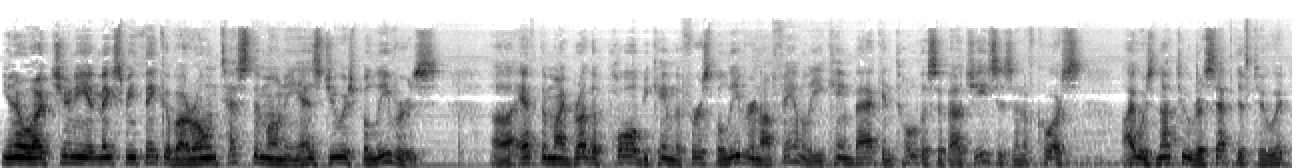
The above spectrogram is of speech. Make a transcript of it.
You know what, Junie? It makes me think of our own testimony as Jewish believers. Uh, after my brother Paul became the first believer in our family, he came back and told us about Jesus. And of course, I was not too receptive to it.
